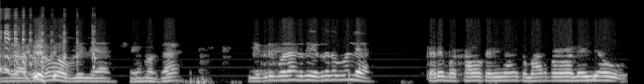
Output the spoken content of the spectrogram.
અરે આ તો બોલી લે. છે મગા? એકડી બોલા કરી એકડે તો બોલ્યા. ઘરે બખાડો કરી ના કે માર પડવા લઈ જવું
